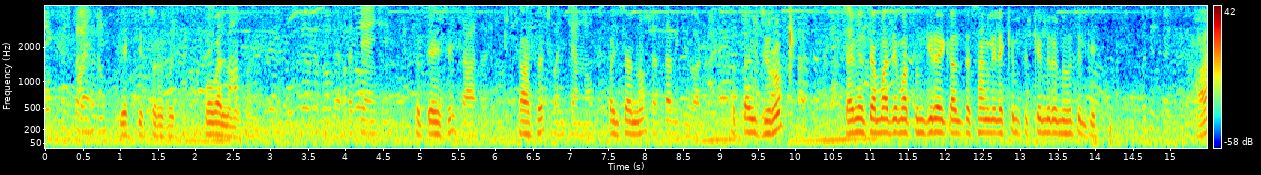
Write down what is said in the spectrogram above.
एकतीस पर्यंत एकतीस पर्यंत होते. मोबाईल नंबर सांगा. सत्याऐंशी. सत्याऐंशी. सहासष्ट. सहासष्ट. पंच्याण्णव. पंच्याण्णव. सत्तावीस झिरो आठ. सत्तावीस झिरो. चॅनलच्या माध्यमातून गिरायकाल तर सांगलेल्या किमतीत कमी रमी होतील की? हा?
